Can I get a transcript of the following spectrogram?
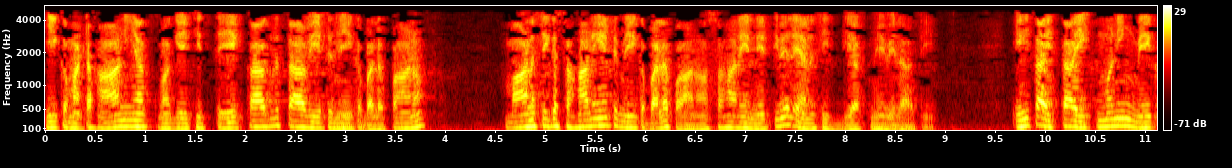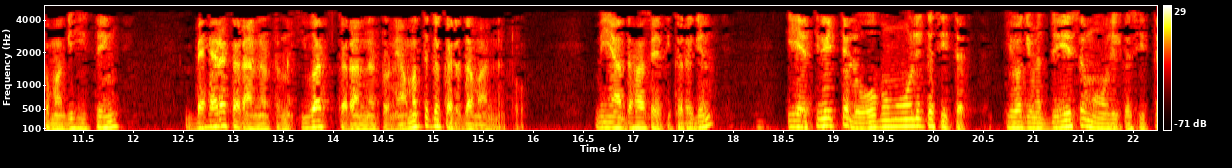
ඒක මට හානියක් මගේ චිත්ත ඒකාග්‍රතාවයට මේක බලපානවා මානසික සහනයට මේක බලපානවා. සහනය නැති වෙලා යන සිද්ධියක් මේ වෙලා තියෙන්නේ. ඒ නිසා ඉතා ඉක්මනින් මේක මගේ හිතෙන් බැහැර කරන්නට ඕන, ඉවත් කරන්නට ඕන, අමතක කර දමන්නට ඕන. මේ අදහස ඇති කරගෙන ඒ ඇතිවෙච්ච ලෝභ මූලික සිත, ඒ වගේම ද්වේෂ මූලික සිත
